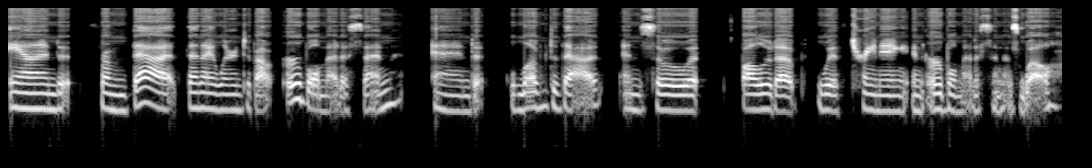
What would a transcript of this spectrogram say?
And from that, then I learned about herbal medicine and loved that. And so followed up with training in herbal medicine as well.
